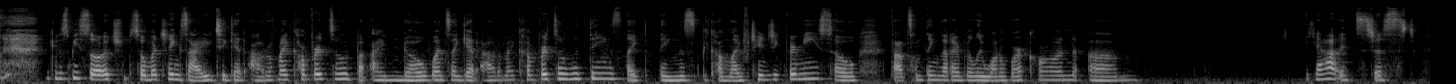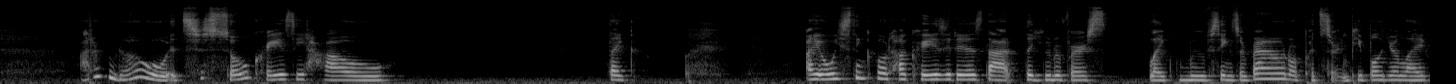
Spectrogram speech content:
it gives me so much so much anxiety to get out of my comfort zone, but I know once I get out of my comfort zone with things, like things become life changing for me. So that's something that I really want to work on. Um yeah, it's just I don't know. It's just so crazy how like I always think about how crazy it is that the universe like moves things around or puts certain people in your life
